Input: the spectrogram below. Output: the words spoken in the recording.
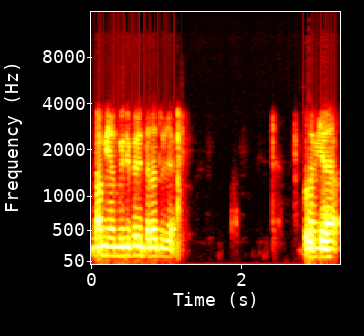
la mía es muy diferente a la tuya. ¿Por La qué? mía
